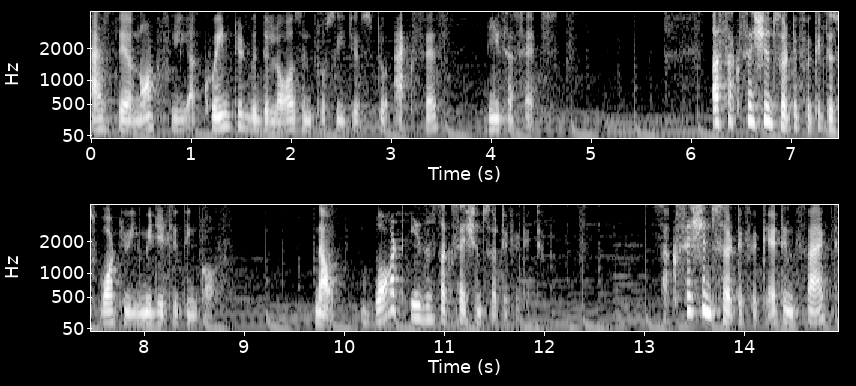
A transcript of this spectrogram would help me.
as they are not fully acquainted with the laws and procedures to access these assets. A succession certificate is what you immediately think of. Now, what is a succession certificate? Succession certificate, in fact,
